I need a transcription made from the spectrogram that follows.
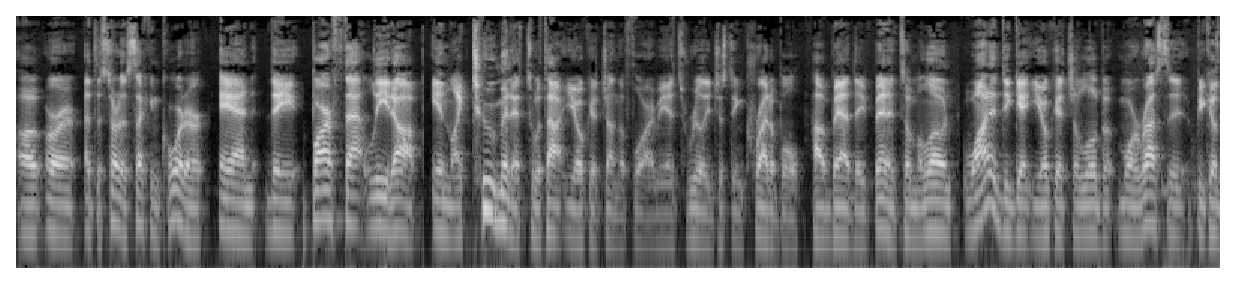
uh, or at the start of the second quarter, and they barfed that lead up in like two minutes without Jokic on the floor. I mean, it's really just incredible how bad they've been. And so Malone wanted to get Jokic a little bit more rested because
